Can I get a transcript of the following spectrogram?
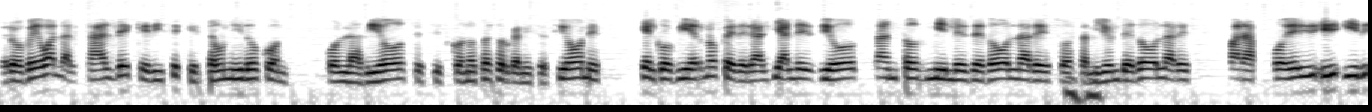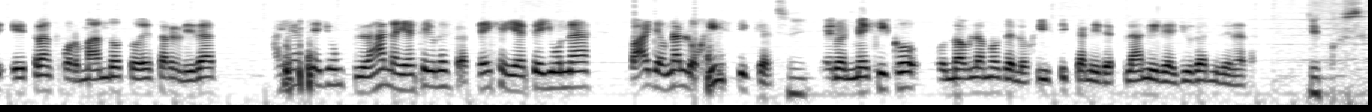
pero veo al alcalde que dice que está unido con, con la diócesis, con otras organizaciones, que el gobierno federal ya les dio tantos miles de dólares o hasta millones de dólares para poder ir, eh, transformando toda esa realidad. Allá sí hay un plan, allá sí hay una estrategia, allá sí hay una vaya, una logística. Pero en México pues, no hablamos de logística, ni de plan, ni de ayuda, ni de nada. Qué cosa.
